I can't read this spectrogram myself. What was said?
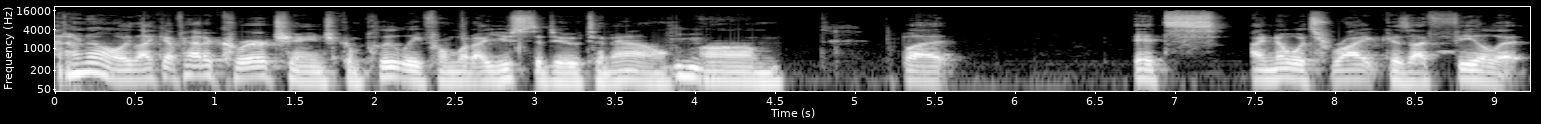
I don't know. Like I've had a career change completely from what I used to do to now. Mhm. Um, but it's I know it's right because I feel it.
